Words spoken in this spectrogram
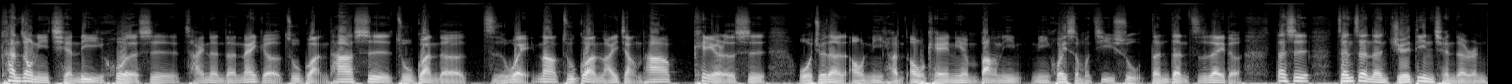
看中你潜力或者是才能的那个主管，他是主管的职位。那主管来讲，他 care 的是，我觉得哦，你很 OK，你很棒，你你会什么技术等等之类的。但是真正能决定钱的人，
